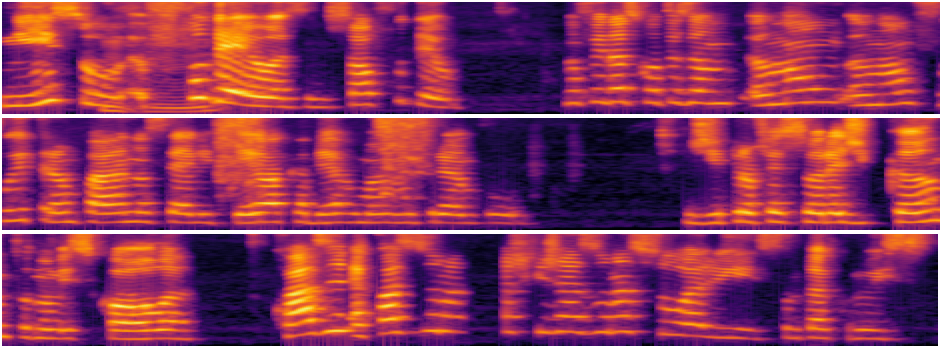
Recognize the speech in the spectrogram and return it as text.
nisso, uhum. fudeu, assim, só fudeu. No fim das contas, eu, eu, não, eu não fui trampar no CLT, eu acabei arrumando um trampo de professora de canto numa escola. Quase, é quase zona, acho que já é Zona Sul ali, Santa Cruz.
